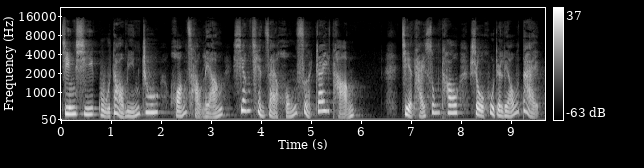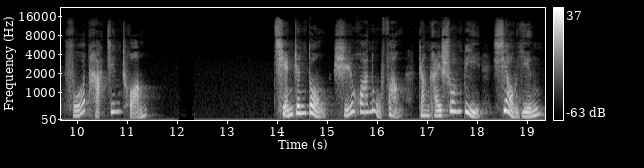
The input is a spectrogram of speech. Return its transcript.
京西古道明珠，黄草梁镶嵌在红色斋堂。戒台松涛守护着辽代佛塔经床。钱真洞石花怒放。张开双臂，笑迎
